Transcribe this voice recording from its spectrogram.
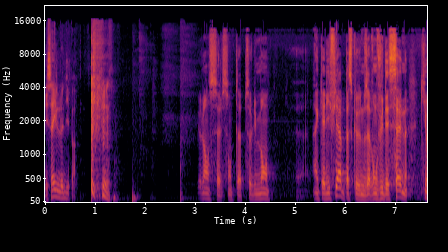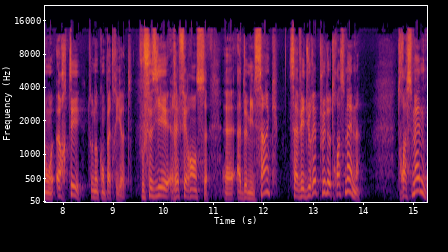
Mais ça, il ne le dit pas. violences, elles sont absolument inqualifiables parce que nous avons vu des scènes qui ont heurté tous nos compatriotes. Vous faisiez référence euh, à 2005, ça avait duré plus de trois semaines. Trois semaines,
